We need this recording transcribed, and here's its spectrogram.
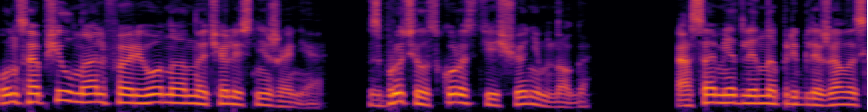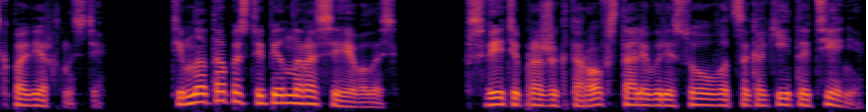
Он сообщил на Альфа Ориона о начале снижения, сбросил скорость еще немного. Оса медленно приближалась к поверхности. Темнота постепенно рассеивалась, в свете прожекторов стали вырисовываться какие-то тени,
